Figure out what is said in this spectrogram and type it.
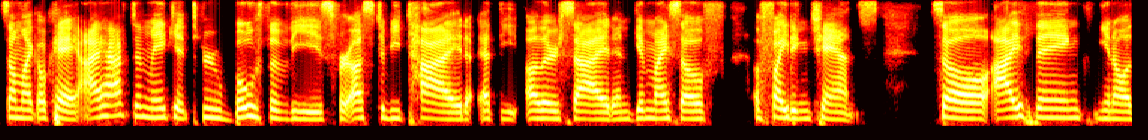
So I'm like, okay, I have to make it through both of these for us to be tied at the other side and give myself a fighting chance. So I think, you know,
